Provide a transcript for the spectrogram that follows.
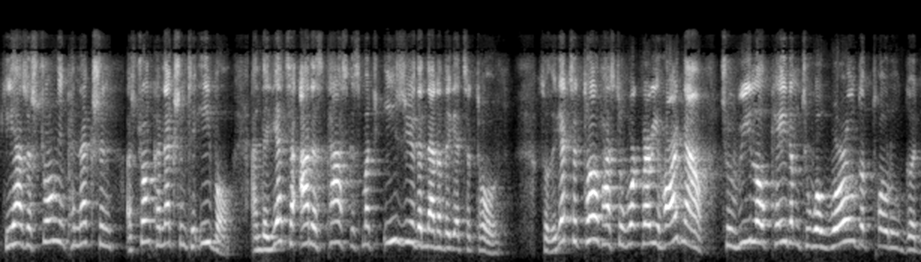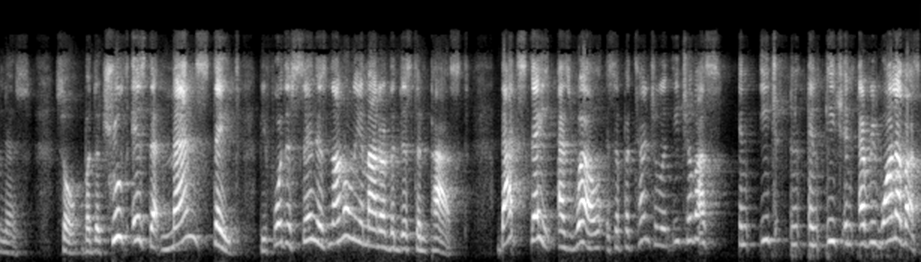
he has a strong connection, a strong connection to evil. And the Yetzer Hara's task is much easier than that of the Yetzer Tov. So the Yetzer Tov has to work very hard now to relocate him to a world of total goodness. So, but the truth is that man's state before the sin is not only a matter of the distant past. That state as well is a potential in each of us, in each in, in each and every one of us.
